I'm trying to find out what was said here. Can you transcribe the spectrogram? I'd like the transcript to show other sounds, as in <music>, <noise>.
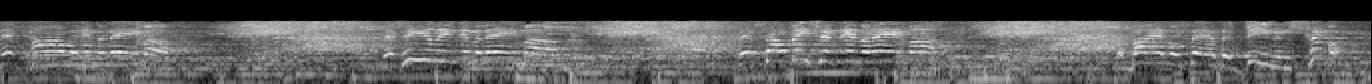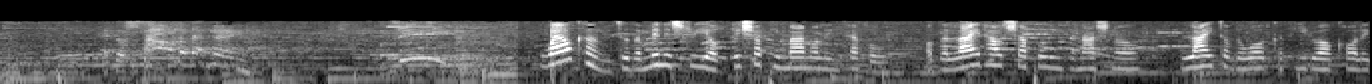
There's power in the name of. There's healing in the name of. There's salvation in the name of. The Bible says that demons tremble at the sound of that name. Jesus. Welcome to the ministry of Bishop Emmanuel Intefel of the Lighthouse Chapel International, Light of the World Cathedral, Korle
